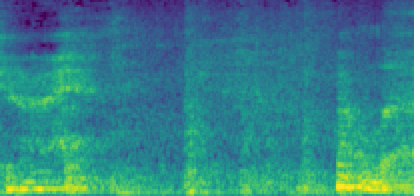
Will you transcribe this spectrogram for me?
Okay. That one there.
